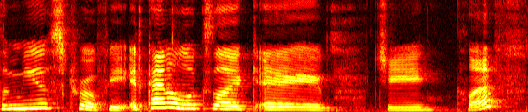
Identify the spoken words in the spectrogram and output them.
the Muse Trophy. It kind of looks like a G Clef.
